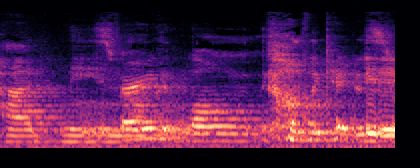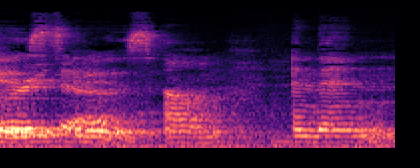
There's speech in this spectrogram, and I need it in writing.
had me It's in very Melbourne. long, complicated It story. is, yeah. it is. Um, and then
